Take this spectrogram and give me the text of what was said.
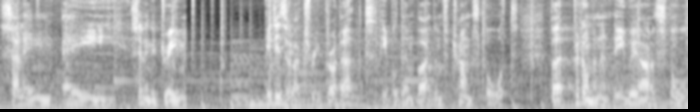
selling a selling a dream. It is a luxury product. People don't buy them for transport, but predominantly we are a small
